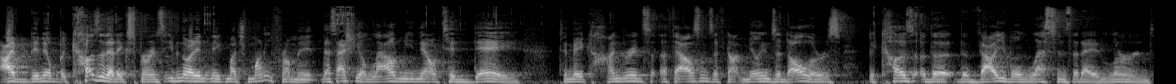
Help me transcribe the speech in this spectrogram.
I, have been able, because of that experience, even though I didn't make much money from it, that's actually allowed me now today to make hundreds of thousands, if not millions of dollars because of the, the valuable lessons that I had learned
